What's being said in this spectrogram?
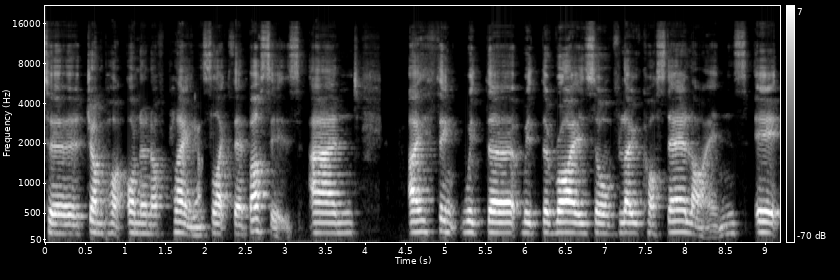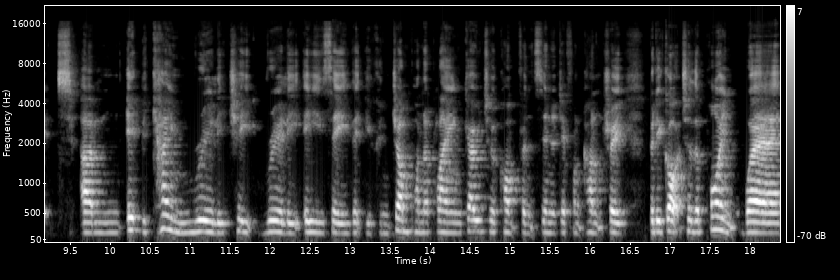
to jump on and off planes like their buses and I think with the with the rise of low cost airlines, it um, it became really cheap, really easy that you can jump on a plane, go to a conference in a different country. But it got to the point where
